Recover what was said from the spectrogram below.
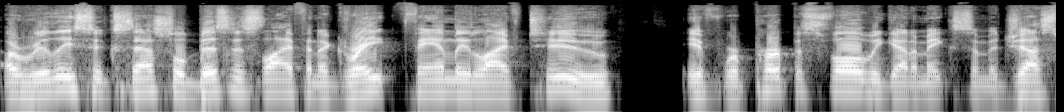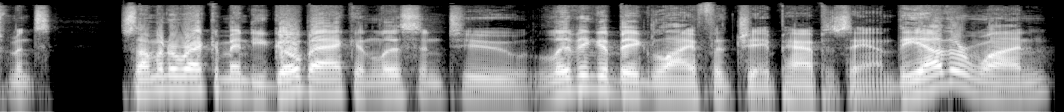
a really successful business life and a great family life too. If we're purposeful, we got to make some adjustments. So I'm going to recommend you go back and listen to Living a Big Life with Jay Papasan. The other one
